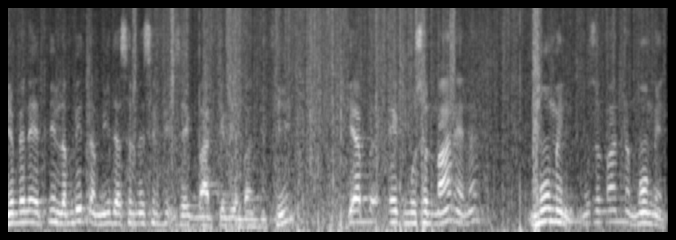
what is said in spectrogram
ये मैंने इतनी लंबी तमीद असल में सिर्फ़ इस एक बात के लिए बांधी थी कि अब एक मुसलमान है ना, मोमिन, मुसलमान ना मोमिन,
